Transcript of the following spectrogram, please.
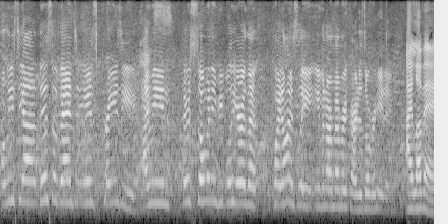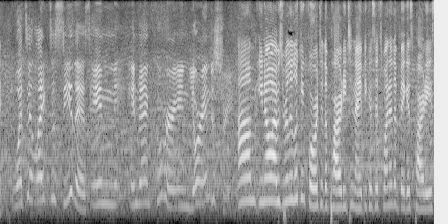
Elysia, this event is crazy. I mean, there's so many people here that, quite honestly, even our memory card is overheating. I love it. What's it like to see this in in Vancouver in your industry? Um, you know, I was really looking forward to the party tonight because it's one of the biggest parties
